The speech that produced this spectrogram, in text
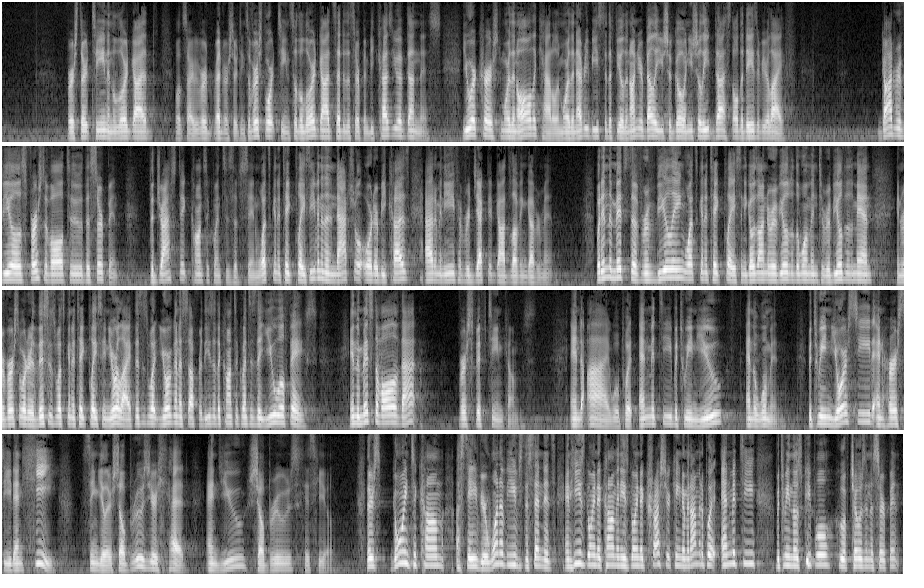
Verse 13, and the Lord God, well, sorry, we read verse 13. So, verse 14, so the Lord God said to the serpent, Because you have done this, you are cursed more than all the cattle and more than every beast of the field, and on your belly you shall go, and you shall eat dust all the days of your life. God reveals, first of all, to the serpent the drastic consequences of sin. What's going to take place, even in the natural order, because Adam and Eve have rejected God's loving government. But in the midst of revealing what's going to take place, and he goes on to reveal to the woman, to reveal to the man in reverse order, this is what's going to take place in your life. This is what you're going to suffer. These are the consequences that you will face. In the midst of all of that, verse 15 comes. And I will put enmity between you and the woman, between your seed and her seed, and he, singular, shall bruise your head, and you shall bruise his heel. There's going to come a Savior, one of Eve's descendants, and he's going to come and he's going to crush your kingdom. And I'm going to put enmity between those people who have chosen the serpent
